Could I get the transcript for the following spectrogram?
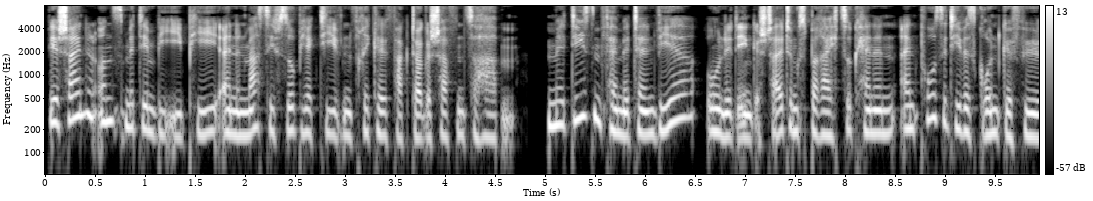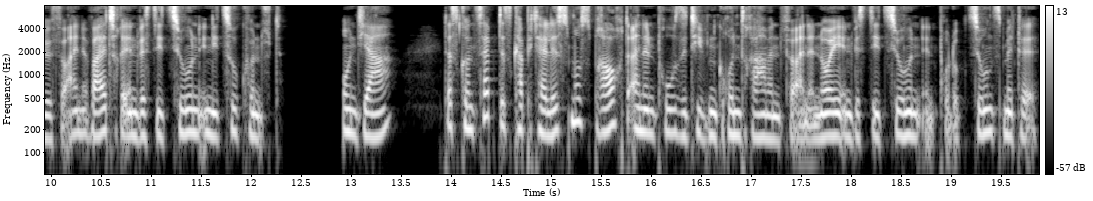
Wir scheinen uns mit dem BIP einen massiv subjektiven Frickelfaktor geschaffen zu haben. Mit diesem vermitteln wir, ohne den Gestaltungsbereich zu kennen, ein positives Grundgefühl für eine weitere Investition in die Zukunft. Und ja, das Konzept des Kapitalismus braucht einen positiven Grundrahmen für eine neue Investition in Produktionsmittel,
